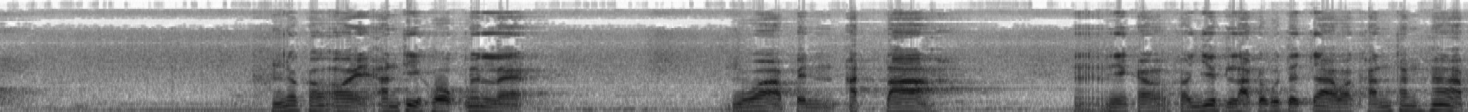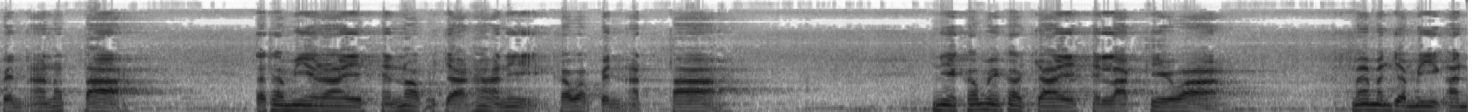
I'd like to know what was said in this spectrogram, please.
ก แล้วเขาเอาอันที่หกนั่นแหละ ว่าเป็นอัตตานี่เขาเขายึดหลักพระพุทธเจ้าว่าขันทั้งห้าเป็นอนัตตา แต่ถ้ามีอะไรเห็นอกไปจากห้านี่เขาว่าเป็นอัตตาเนี่ยเขาไม่เข้าใจหลักที่ว่า แม้มันจะมีอีกอัน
